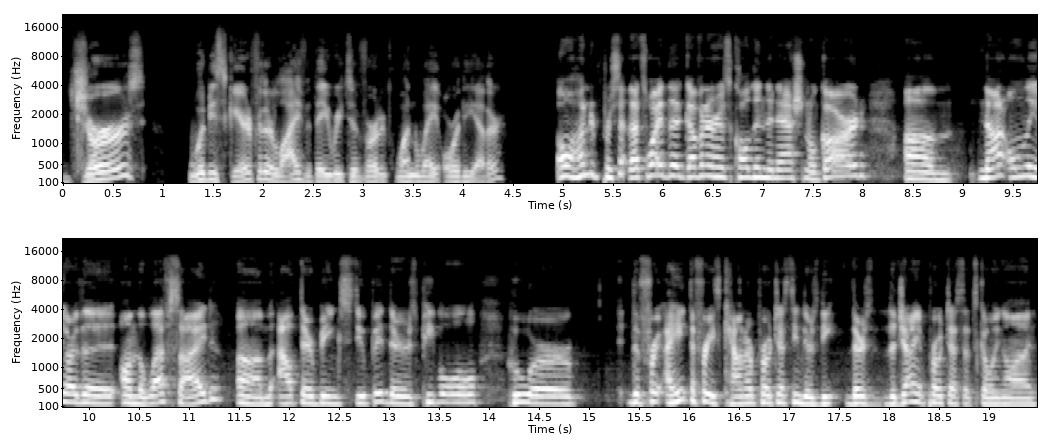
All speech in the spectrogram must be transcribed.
jurors would be scared for their life if they reach a verdict one way or the other? Oh, 100%. That's why the governor has called in the National Guard. Um, not only are the on the left side um, out there being stupid, there's people who are the phr- I hate the phrase counter protesting. There's the there's the giant protest that's going on.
